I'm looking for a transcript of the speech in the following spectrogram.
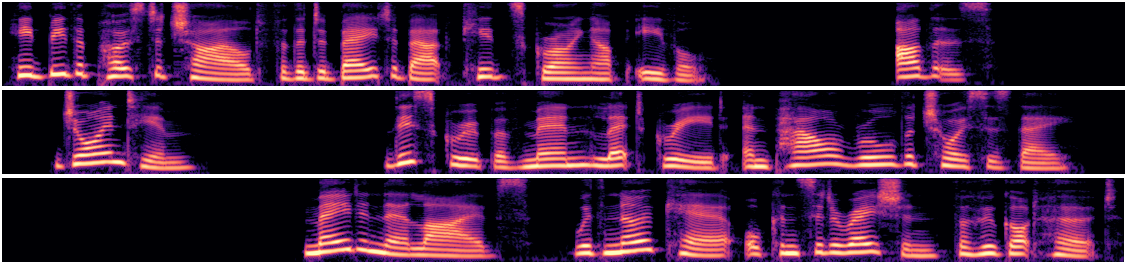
He'd be the poster child for the debate about kids growing up evil. Others joined him. This group of men let greed and power rule the choices they made in their lives, with no care or consideration for who got hurt.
